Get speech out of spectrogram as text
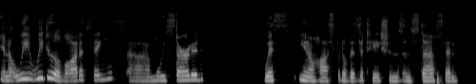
you know, we we do a lot of things. Um, we started with you know hospital visitations and stuff. And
